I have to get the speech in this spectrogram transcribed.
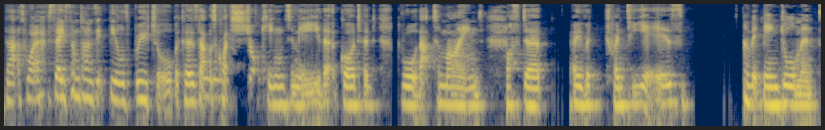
that's why I say sometimes it feels brutal because that was mm. quite shocking to me that God had brought that to mind after over 20 years of it being dormant.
